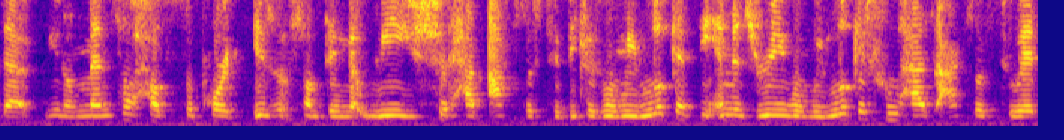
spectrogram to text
that you know mental health support isn't something that we should have access to because when we look at the imagery, when we look at who has access to it,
